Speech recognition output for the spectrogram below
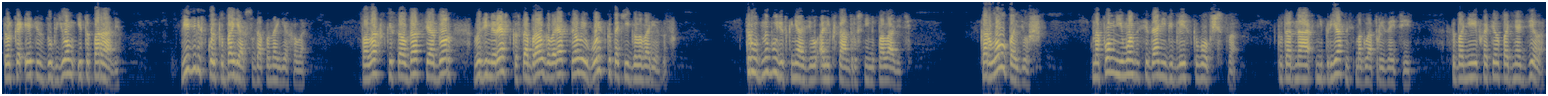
только эти с дубьем и топорами. Видели, сколько бояр сюда понаехало?» Валахский солдат Теодор Владимиревско собрал, говорят, целое войско таких головорезов. Трудно будет князю Александру с ними поладить. Карлову пойдешь? Напомни ему о заседании библейского общества. Тут одна неприятность могла произойти. Сабанеев хотел поднять дело.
